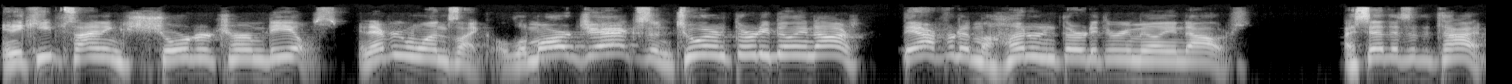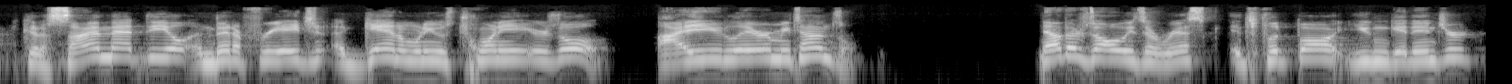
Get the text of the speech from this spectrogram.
And he keeps signing shorter term deals. And everyone's like, Lamar Jackson, $230 million. They offered him $133 million. I said this at the time. He could have signed that deal and been a free agent again when he was 28 years old, i.e., Laremy Tunsil. Now there's always a risk. It's football. You can get injured.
